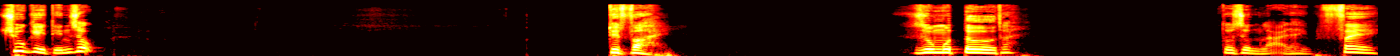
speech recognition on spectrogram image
chu kỳ tín dụng. Tuyệt vời. Dùng một từ thôi. Tôi dừng lại đây. Phê.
